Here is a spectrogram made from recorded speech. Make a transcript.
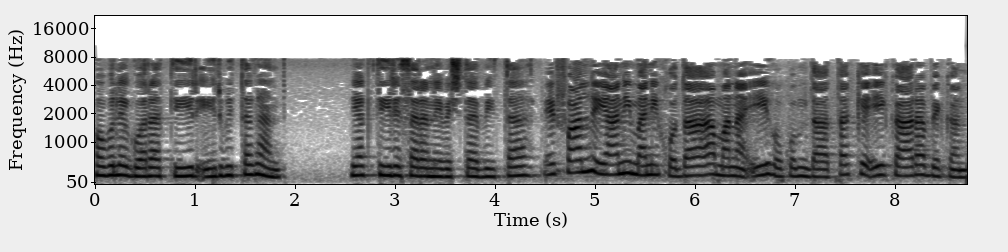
ہوبلے گورا تیر ایر بھی تگند یک تیر سرا نوشتا بیتا افعال یعنی منی خدا منا ای حکم داتا کہ ای کارا بکن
